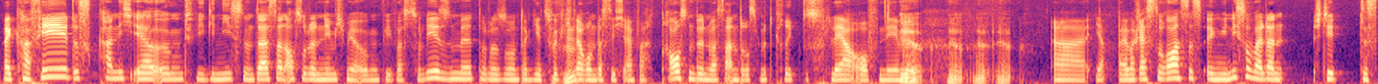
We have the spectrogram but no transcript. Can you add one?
Bei Kaffee, das kann ich eher irgendwie genießen. Und da ist dann auch so, dann nehme ich mir irgendwie was zu lesen mit oder so. Und dann geht es wirklich Mhm. darum, dass ich einfach draußen bin, was anderes mitkriege, das Flair aufnehme. Ja, ja, ja, ja. Äh, ja, beim Restaurant ist das irgendwie nicht so, weil dann steht das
